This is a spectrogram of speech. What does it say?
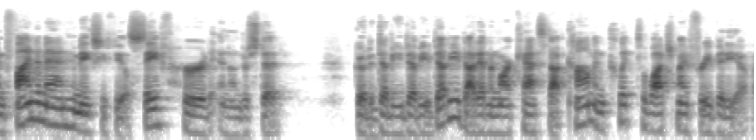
and find a man who makes you feel safe, heard, and understood. Go to www.evanmarckatz.com and click to watch my free video.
